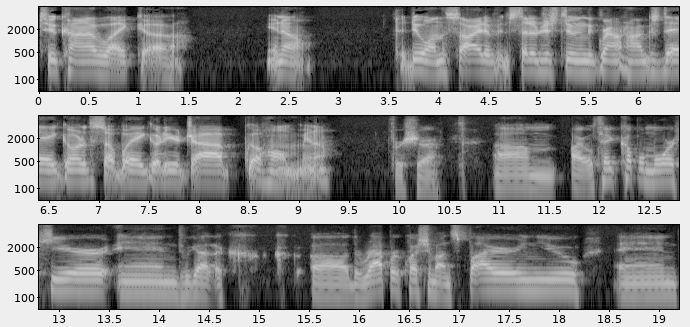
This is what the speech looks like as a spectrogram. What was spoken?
to kind of like, uh, you know, to do on the side of instead of just doing the Groundhog's Day, go to the subway, go to your job, go home, you know. For sure. Um, all right, we'll take a couple more here, and we got a, uh, the rapper question about inspiring you, and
